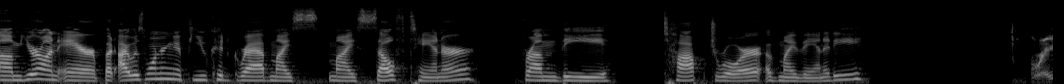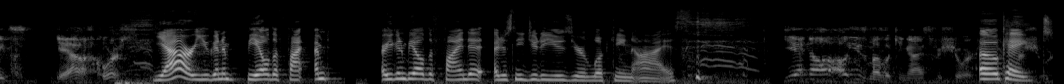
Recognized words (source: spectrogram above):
Um, you're on air, but I was wondering if you could grab my my self tanner from the top drawer of my vanity. Great. Yeah, of course. Yeah, are you gonna be able to find? I'm. Are you gonna be able to find it? I just need you to use your looking eyes. Yeah, no, I'll use my looking eyes for sure. Okay. For sure.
